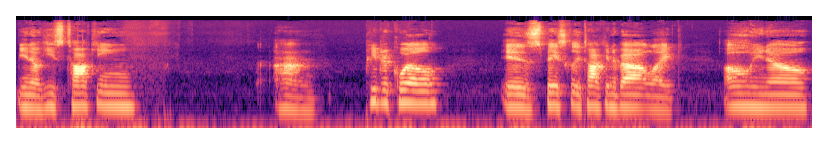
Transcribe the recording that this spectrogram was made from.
you know, he's talking. Um, Peter Quill is basically talking about like, oh, you know,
